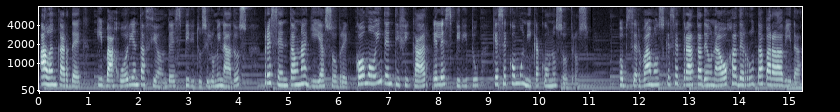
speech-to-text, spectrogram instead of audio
Allan Kardec y bajo orientación de espíritus iluminados, presenta una guía sobre cómo identificar el espíritu que se comunica con nosotros. Observamos que se trata de una hoja de ruta para la vida,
